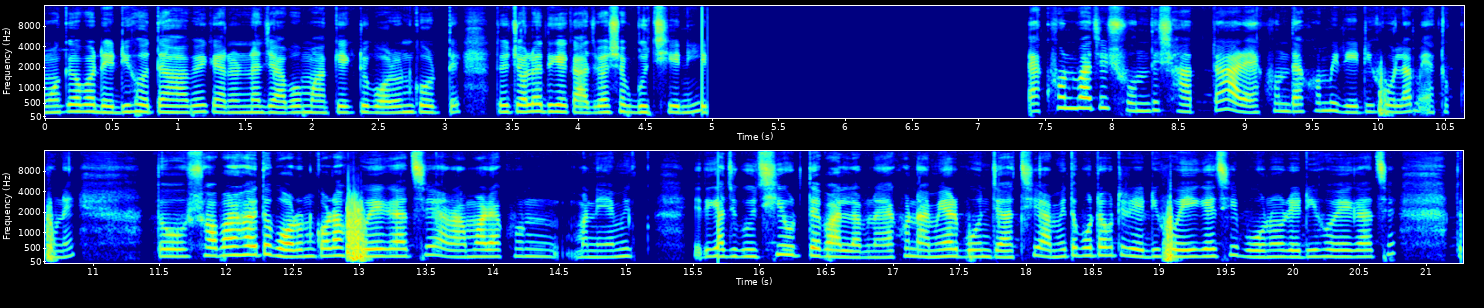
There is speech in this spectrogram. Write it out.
আমাকে আবার রেডি হতে হবে। কেননা যাব মাকে একটু বরণ করতে। তো চলো এদিকে কাজবাজ সব গুছিয়ে নিই। এখন বাজে সন্ধে সাতটা। আর এখন দেখো আমি রেডি হলাম এতক্ষণে। তো সবার হয়তো বরণ করা হয়ে গেছে। আর আমার এখন মানে আমি এদিকে আজ গুছিয়ে উঠতে পারলাম না। এখন আমি আর বোন যাচ্ছি। আমি তো মোটামুটি রেডি হয়ে গেছি, বোনও রেডি হয়ে গেছে। তো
